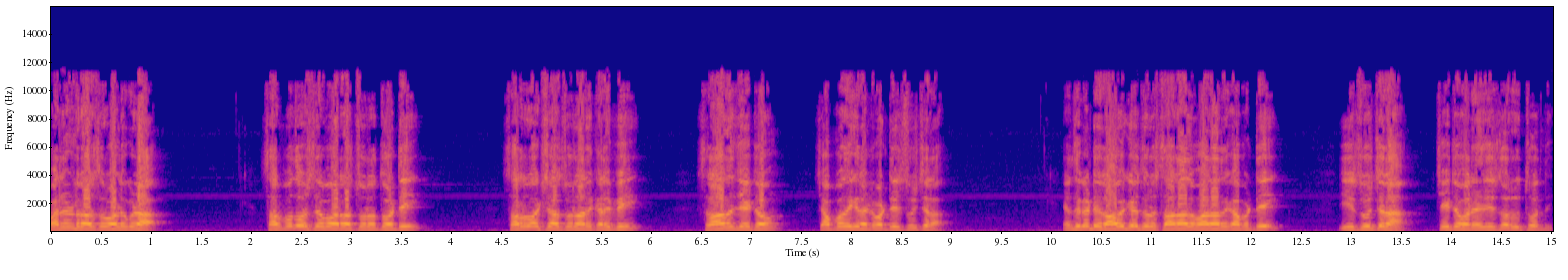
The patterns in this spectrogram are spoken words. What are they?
పన్నెండు రాష్ట్రాల వాళ్ళు కూడా సర్పదోష నివారణ చూడంతోటి సర్వరక్షా చూర్ణాన్ని కలిపి స్నానం చేయటం చెప్పదగినటువంటి సూచన. ఎందుకంటే రావుకేతులు స్థానాలు మారారు కాబట్టి ఈ సూచన చేయటం అనేది జరుగుతోంది.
